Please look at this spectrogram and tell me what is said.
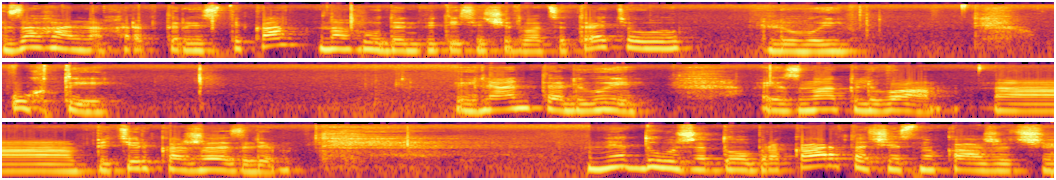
Загальна характеристика на грудень 2023 льви. Ух ти! Гляньте льви, знак льва, п'ятірка жезлів. Не дуже добра карта, чесно кажучи,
